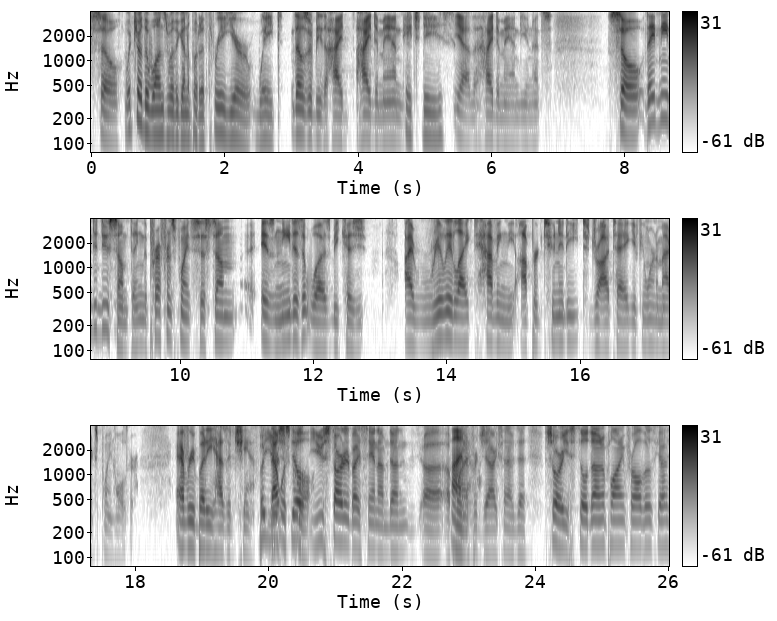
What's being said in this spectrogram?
So Which are the ones where they're going to put a three-year wait those would be the high high demand HDs? yeah, the high demand units. So they need to do something. The preference point system is neat as it was because I really liked having the opportunity to draw a tag if you weren't a max point holder. Everybody has a chance. But that was still cool. you started by saying I'm done uh, applying for Jackson. I'm done. So are you still done applying for all those guys?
